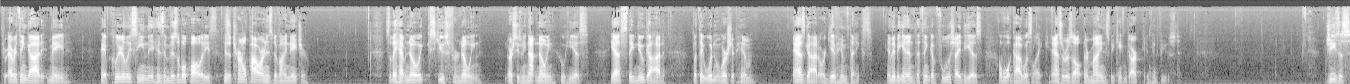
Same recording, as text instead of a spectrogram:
Through everything God made, they have clearly seen the, his invisible qualities, his eternal power, and his divine nature. So they have no excuse for knowing, or excuse me, not knowing who he is. Yes, they knew God, but they wouldn't worship him as God or give him thanks. And they began to think of foolish ideas of what God was like. As a result, their minds became dark and confused. Jesus,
